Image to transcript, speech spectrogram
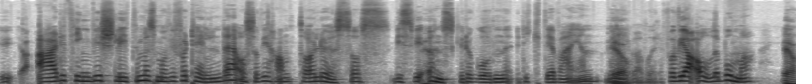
Er det ting vi sliter med, så må vi fortelle det, og så vil han ta og løse oss hvis vi ønsker å gå den riktige veien med Ja. livet vårt. For vi har alle bomma. Ja.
